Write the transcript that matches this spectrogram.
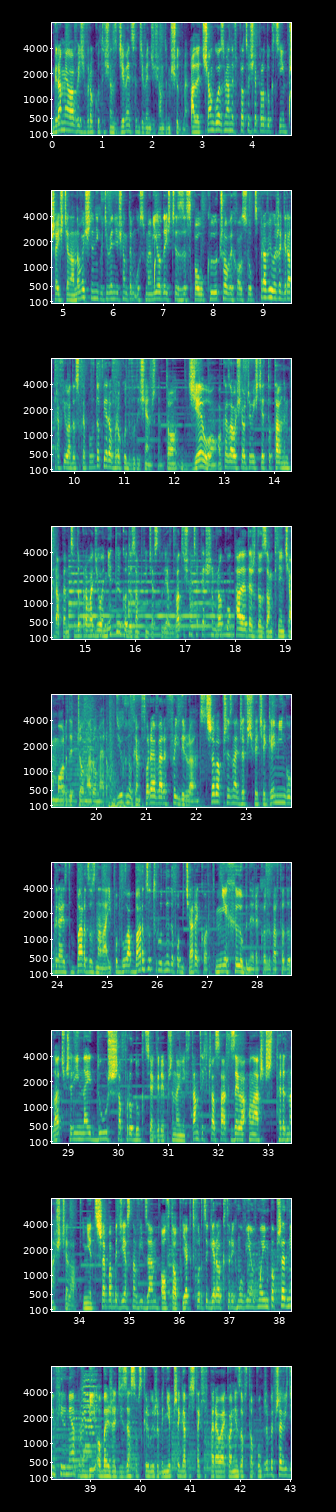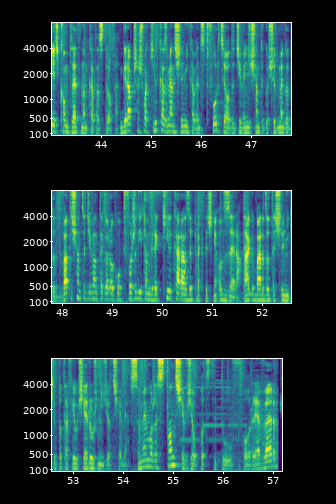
Gra miała wyjść w roku 1997, ale ciągłe zmiany w procesie produkcji, przejście na nowy silnik w 98 i odejście z zespołu kluczowych osób sprawiły, że gra trafiła do sklepów dopiero w roku 2000. To dzieło okazało się oczywiście totalnym krapem, co doprowadziło nie tylko do zamknięcia studia w 2001 roku, ale też do zamknięcia mordy Johna Romero. Duke Nukem Forever 3D Realms. Trzeba przyznać, że w świecie gamingu gra jest bardzo znana i pobyła bardzo trudny do pobicia rekord. Niechlubny rekord warto dodać, czyli najdłuższa produkcja gry, przynajmniej w tamtych czasach, zajęła ona aż 14 lat. I nie trzeba być jasnowidzem, off-top, jak twórcy gier, o których mówiłem w moim poprzednim filmie, wbij obejrzeć i zasubskrybuj, żeby nie przegapić takich perełek, koniec off-topu, żeby przewidzieć kompletną katastrofę. Gra przeszła kilka zmian silnika, więc twórcy od 97 do 2009 roku tworzyli tą grę kilka razy praktycznie od zera. Tak bardzo te silniki potrafiły się różnić od siebie. W sumie może stąd się wziął podtytuł Forever?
